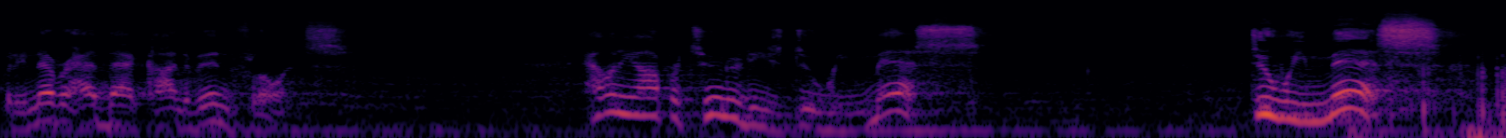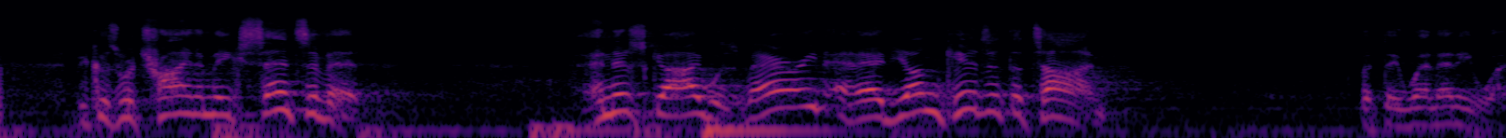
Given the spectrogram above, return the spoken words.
but he never had that kind of influence. How many opportunities do we miss? Do we miss? Because we're trying to make sense of it. And this guy was married and had young kids at the time, but they went anyway.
